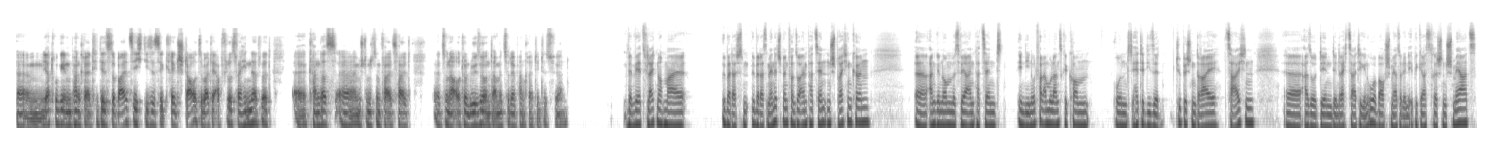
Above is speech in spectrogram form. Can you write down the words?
ähm, iatrogenen Pankreatitis, sobald sich dieses Sekret staut, sobald der Abfluss verhindert wird, äh, kann das äh, im schlimmsten Fall halt äh, zu einer Autolyse und damit zu der Pankreatitis führen. Wenn wir jetzt vielleicht noch mal über das, über das Management von so einem Patienten sprechen können. Äh, angenommen, es wäre ein Patient in die Notfallambulanz gekommen und hätte diese typischen drei Zeichen, äh, also den, den rechtzeitigen Oberbauchschmerz oder den epigastrischen Schmerz,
